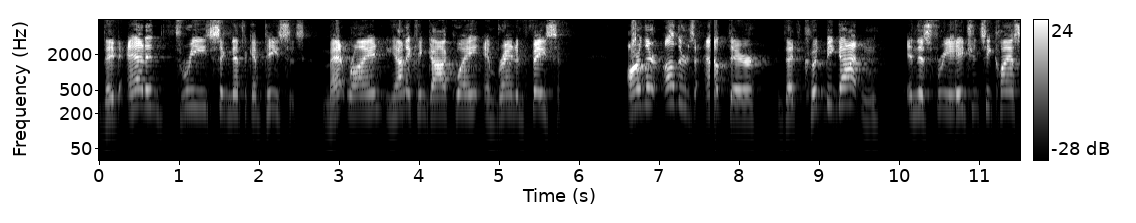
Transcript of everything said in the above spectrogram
They've added three significant pieces Matt Ryan, Yannick Ngakoue, and Brandon Facyson. Are there others out there that could be gotten in this free agency class,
